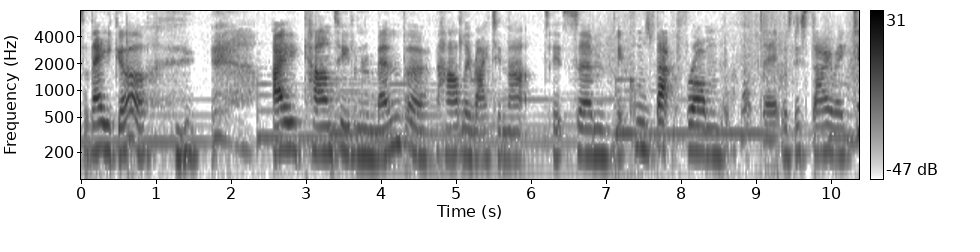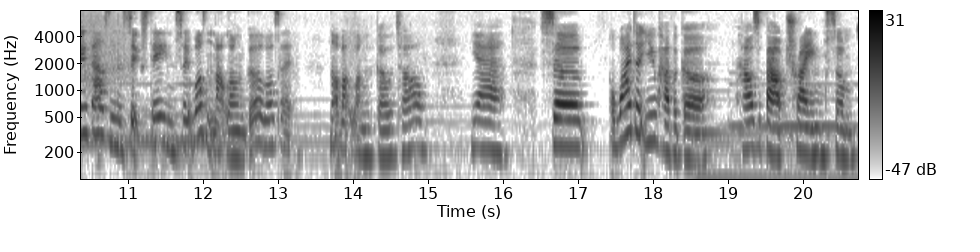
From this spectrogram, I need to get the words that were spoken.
So there you go. I can't even remember hardly writing that. It's um, it comes back from what date was this diary? 2016. So it wasn't that long ago, was it? Not that long ago at all. Yeah. So why don't you have a go? How's about trying some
